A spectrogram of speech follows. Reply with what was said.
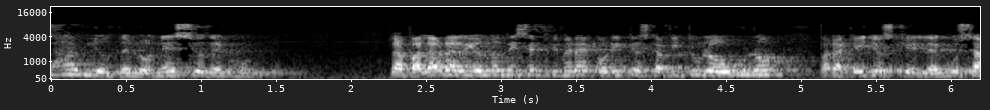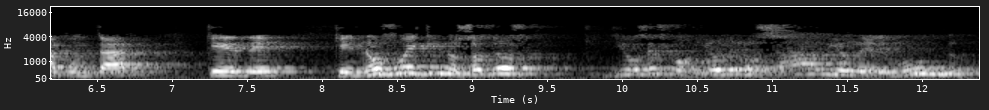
sabios de lo necio del mundo. La palabra de Dios nos dice en 1 Corintios capítulo 1, para aquellos que les gusta apuntar, que de que no fue que nosotros, Dios escogió de lo sabio del mundo,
